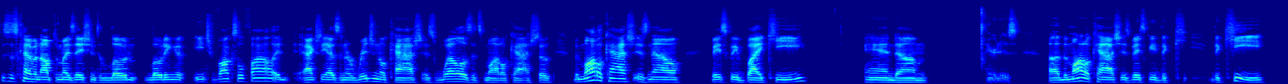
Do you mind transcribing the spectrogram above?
This is kind of an optimization to load loading each voxel file. It actually has an original cache as well as its model cache. So the model cache is now basically by key, and um, here it is. Uh, the model cache is basically the key, the key,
